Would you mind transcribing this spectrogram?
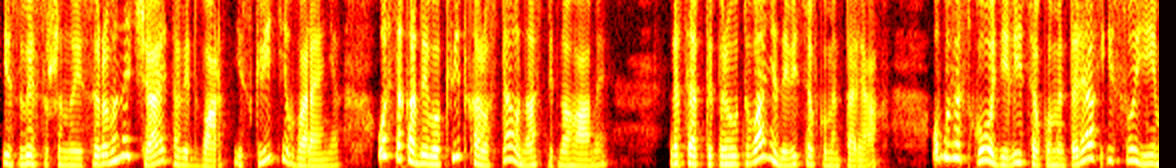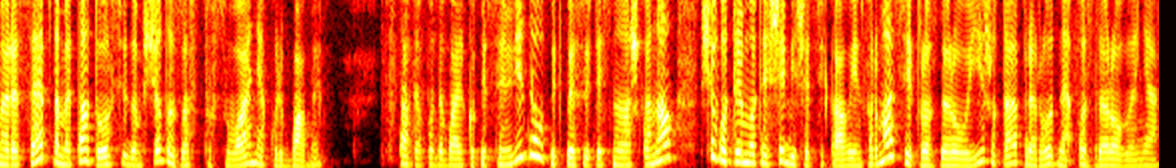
із висушеної сировини чай та відвар, із квітів варення. Ось така дивоквітка росте у нас під ногами. Рецепти приготування дивіться в коментарях. Обов'язково діліться в коментарях із своїми рецептами та досвідом щодо застосування кульбаби. Ставте вподобайку під цим відео, підписуйтесь на наш канал, щоб отримати ще більше цікавої інформації про здорову їжу та природне оздоровлення.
